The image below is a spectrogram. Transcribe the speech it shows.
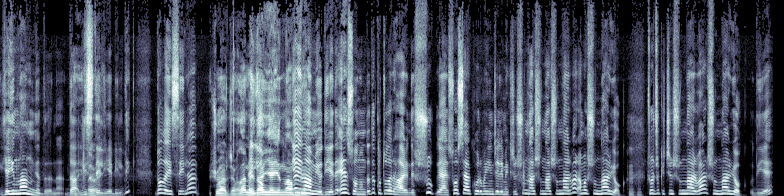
yayınlanmadığını da listeleyebildik. Evet. Dolayısıyla şu harcamalar e, neden yok, yayınlanmıyor? Yayınlanmıyor diye de en sonunda da kutular halinde şu yani sosyal korumayı incelemek için şunlar şunlar şunlar var ama şunlar yok. Hı hı. Çocuk için şunlar var şunlar yok diye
